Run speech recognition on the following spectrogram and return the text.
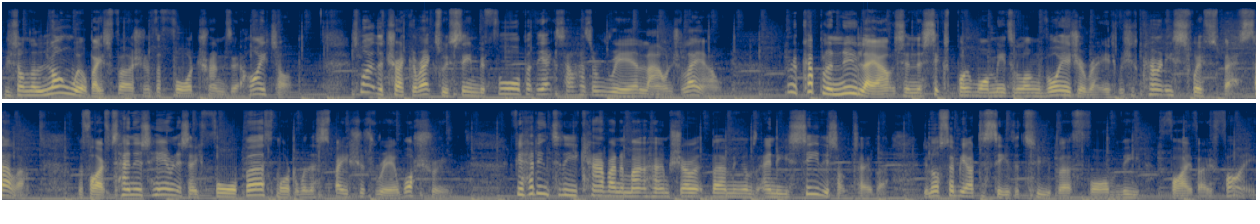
which is on the long wheelbase version of the Ford Transit High Top. It's like the Trekker X we've seen before but the XL has a rear lounge layout. There are a couple of new layouts in the 6.1 metre long Voyager range which is currently Swift's bestseller the 510 is here and it's a four berth model with a spacious rear washroom. If you're heading to the Caravan and Motorhome show at Birmingham's NEC this October, you'll also be able to see the two berth form, the 505.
